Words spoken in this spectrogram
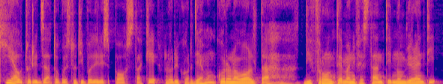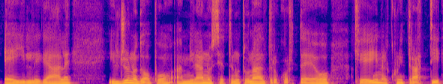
Chi ha autorizzato questo tipo di risposta, che, lo ricordiamo ancora una volta, di fronte ai manifestanti non violenti è illegale, il giorno dopo a Milano si è tenuto un altro corteo che in alcuni tratti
